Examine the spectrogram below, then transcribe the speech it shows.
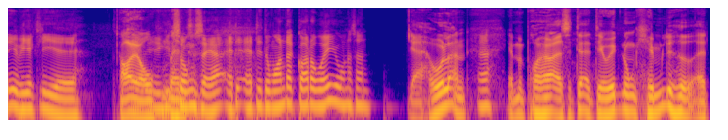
det er virkelig... Uh, oh, jo, ikke men... tunge sager. Er det, er det the one that got away, Jonathan? Ja, Holland. Ja. Jamen prøv at høre, altså, det, er- det er jo ikke nogen hemmelighed, at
